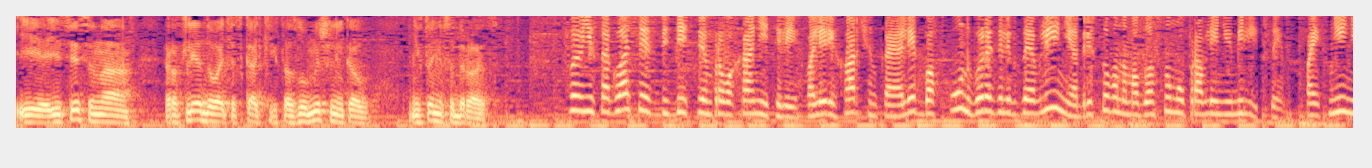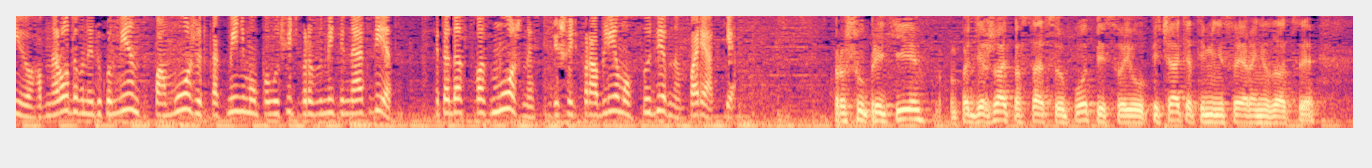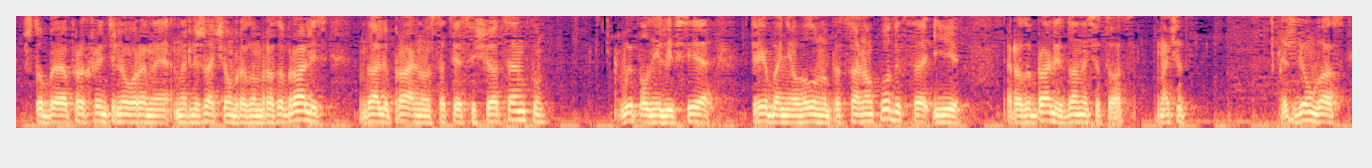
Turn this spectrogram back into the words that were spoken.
И, естественно, расследовать, искать каких-то злоумышленников никто не собирается. Свое несогласие с бездействием правоохранителей Валерий Харченко и Олег Бавкун выразили в заявлении, адресованном областному управлению милиции. По их мнению, обнародованный документ поможет как минимум получить вразумительный ответ. Это даст возможность решить проблему в судебном порядке. Прошу прийти, поддержать, поставить свою подпись, свою печать от имени своей организации, чтобы правоохранительные органы надлежащим образом разобрались, дали правильную соответствующую оценку, выполнили все требования Уголовно-процессуального кодекса и разобрались в данной ситуации. Значит, ждем вас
